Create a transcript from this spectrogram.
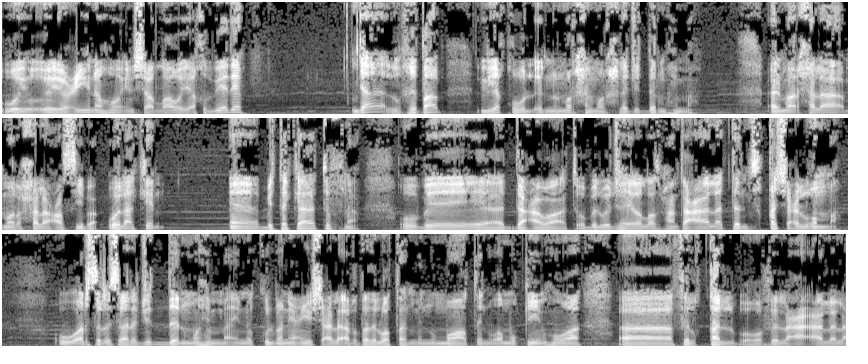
ويعينه إن شاء الله ويأخذ بيده. جاء الخطاب ليقول إن المرحلة مرحلة جدا مهمة. المرحلة مرحلة عصيبة. ولكن آه، بتكاتفنا وبالدعوات وبالوجهه إلى الله سبحانه وتعالى تنقشع الغمة. وأرسل رسالة جدا مهمة إنه كل من يعيش على أرض هذا الوطن من مواطن ومقيم هو آه، في القلب وهو في على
